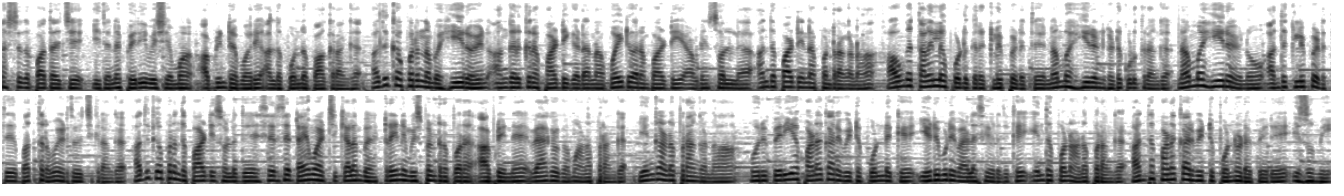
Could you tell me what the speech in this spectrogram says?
கஷ்டத்தை பார்த்தாச்சு. இது என்ன பெரிய விஷயமா? அப்படின்ற மாதிரி அந்த பொண்ணை பார்க்குறாங்க அதுக்கப்புறம் நம்ம ஹீரோயின் அங்கே இருக்கிற பாட்டி கிட்ட நான் போயிட்டு வரேன் பாட்டி அப்படின்னு சொல்ல அந்த பாட்டி என்ன பண்ணுறாங்கன்னா அவங்க தலையில் போட்டுக்கிற கிளிப் எடுத்து நம்ம ஹீரோயின் கிட்ட கொடுக்குறாங்க. நம்ம ஹீரோயினும் அந்த கிளிப் எடுத்து பத்திரமா எடுத்து வச்சுக்கிறாங்க. அதுக்கப்புறம் அந்த பாட்டி சொல்லுது சரி சரி டைம் ஆயிடுச்சு கிளம்பு. ட்ரெயினை மிஸ் பண்ற போற அப்படின்னு வேக வேகமாக அனுப்புறாங்க. எங்க அனுப்புறாங்கன்னா ஒரு பெரிய பணக்கார வீட்டு பொண்ணுக்கு எடுபடி வேலை செய்யறதுக்கு இந்த பொண்ணை அனுப்புறாங்க. அந்த பணக்கார வீட்டு பொண்ணோட பேரு இசுமி.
